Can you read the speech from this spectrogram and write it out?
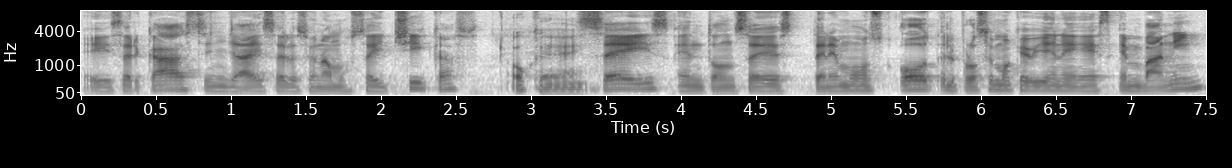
E hice el casting, ya ahí seleccionamos seis chicas. Ok. Seis, entonces tenemos el próximo que viene es en Baní,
